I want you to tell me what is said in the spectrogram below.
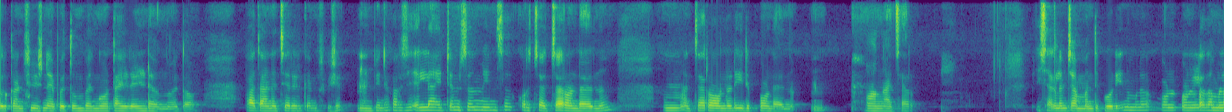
ഒരു കൺഫ്യൂഷനായപ്പോൾ തുമ്പ് എങ്ങോട്ടാണ് ഇടേണ്ടതെന്ന് കേട്ടോ. അപ്പോൾ അതാണ് ചെറിയൊരു കൺഫ്യൂഷൻ പിന്നെ കുറച്ച് എല്ലാ ഐറ്റംസും മീൻസ് കുറച്ച് അച്ചാറുണ്ടായിരുന്നു അച്ചാർ ഓൾറെഡി ഇരിപ്പുണ്ടായിരുന്നു മാങ്ങ അച്ചാർ ശകലം ചമ്മന്തിപ്പൊടി നമ്മൾ ഉള്ളത് നമ്മൾ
